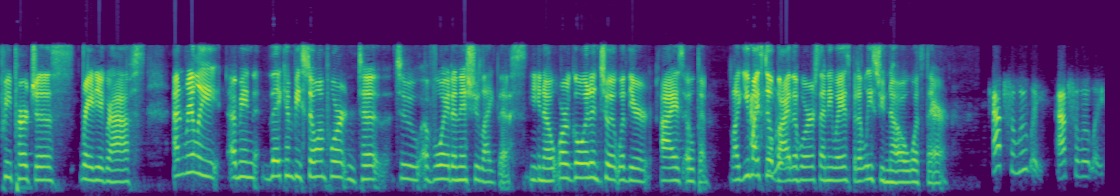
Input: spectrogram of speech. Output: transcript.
pre purchase radiographs. And really, I mean, they can be so important to to avoid an issue like this, you know, or go into it with your eyes open. Like you might still buy the horse anyways, but at least you know what's there. Absolutely, absolutely.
